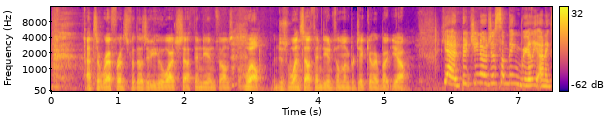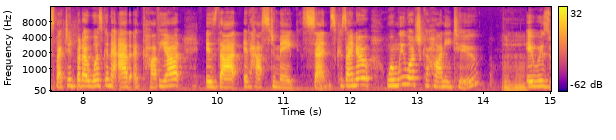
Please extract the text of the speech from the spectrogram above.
That's a reference for those of you who watch South Indian films. Well, just one South Indian film in particular, but yeah. Yeah, but you know, just something really unexpected. But I was going to add a caveat is that it has to make sense. Because I know when we watched Kahani 2, mm-hmm. it was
